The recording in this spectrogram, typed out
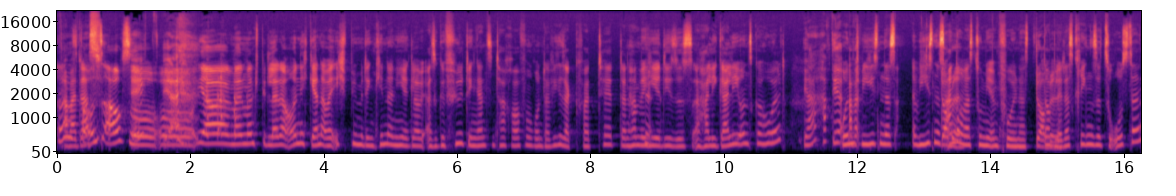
das aber ist das bei uns auch so. Oh, ja. ja, mein Mann spielt leider auch nicht gerne, aber ich spiele mit den Kindern hier, glaube ich, also gefühlt den ganzen Tag rauf und runter. Wie gesagt, Quartett, dann haben wir hier dieses Halligalli uns geholt. Ja, habt ihr. Und wie hieß denn das, wie hieß das andere, was du mir empfohlen hast? Doppel. Doppel. Das kriegen sie zu Ostern.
